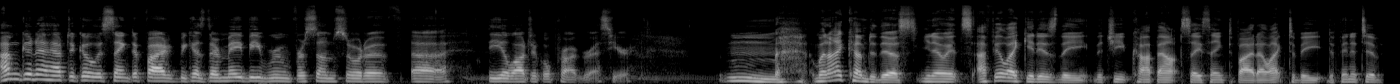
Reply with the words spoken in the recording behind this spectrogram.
I'm gonna have to go with sanctified because there may be room for some sort of uh, theological progress here. Mm, when I come to this, you know, it's I feel like it is the the cheap cop out to say sanctified. I like to be definitive.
